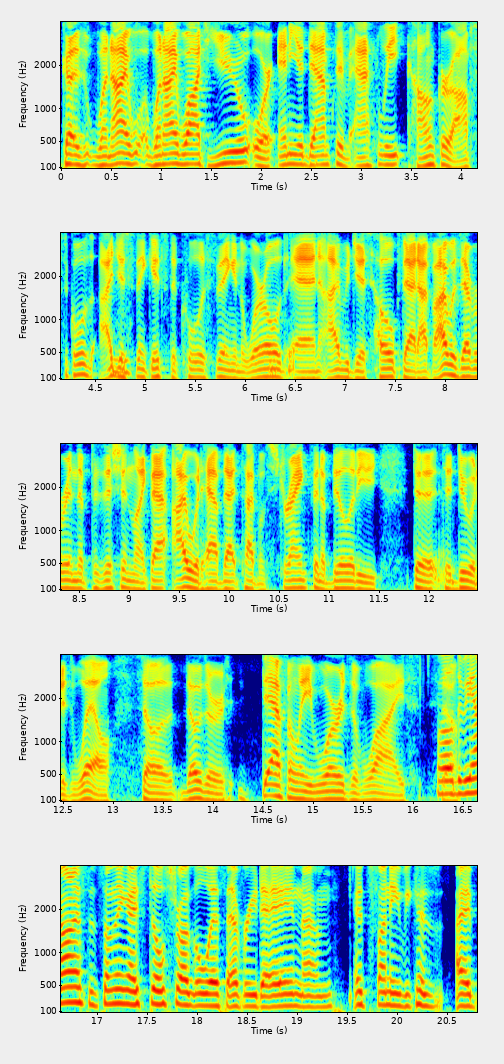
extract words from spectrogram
cuz when I when I watch you or any adaptive athlete conquer obstacles, I Mm-hmm. just think it's the coolest thing in the world and I would just hope that if I was ever in the position like that, I would have that type of strength and ability to to do it as well. So those are definitely words of wise. Well, So- to be honest, it's something I still struggle with every day, and um, it's funny because I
